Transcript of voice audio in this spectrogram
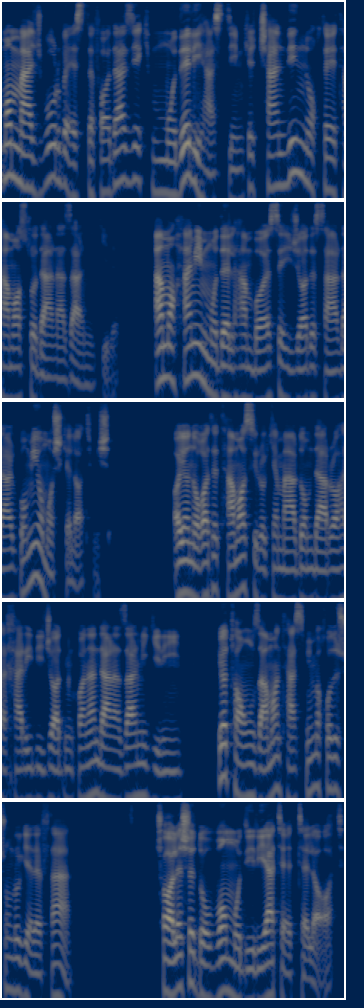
ما مجبور به استفاده از یک مدلی هستیم که چندین نقطه تماس رو در نظر می‌گیره. اما همین مدل هم باعث ایجاد سردرگمی و مشکلات میشه. آیا نقاط تماسی رو که مردم در راه خرید ایجاد می‌کنن در نظر می‌گیرین یا تا اون زمان تصمیم خودشون رو گرفتن؟ چالش دوم مدیریت اطلاعات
